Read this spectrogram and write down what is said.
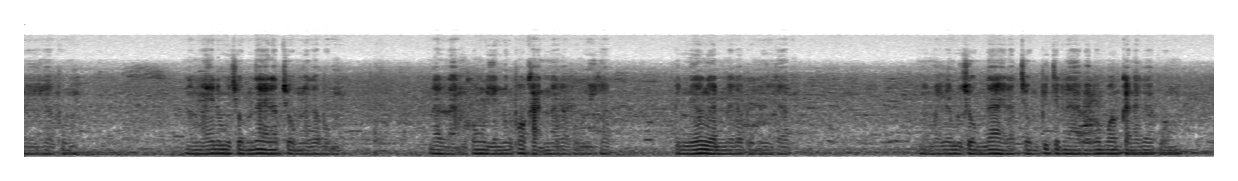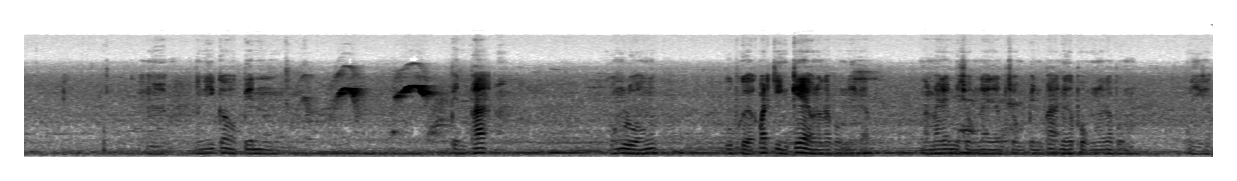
นี่ครับผมนำมาให้ท่านผู้ชมได้รับชมนะครับ ผม ด้านหลังของเหรียญหลวงพ่อขันนะครับ ผมนี่ครับ เป็นเนื้อเงินนะครับผมนี่ครับนำมาให้ท่านผู้ชมได้รับชมพิจารณาไปพร้อมๆกันนะครับผมอันนี้ก็เป็น เป็นพระของหลวง ปู่เผือกวัดกิ่งแก้วนะครับ ผมนี่ครับนำให้ท่านชมได้รับชมเป็นพระเนื้อผงนะครับ ผมนี่ครับ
